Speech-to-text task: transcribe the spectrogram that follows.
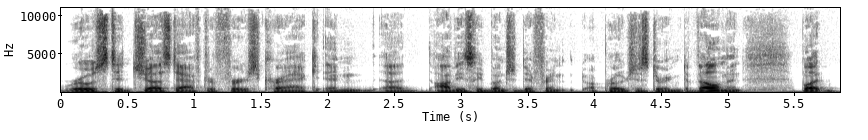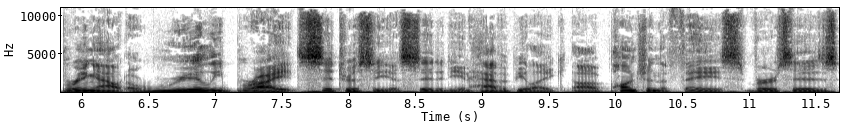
roast it just after first crack, and uh, obviously a bunch of different approaches during development, but bring out a really bright citrusy acidity and have it be like a punch in the face versus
